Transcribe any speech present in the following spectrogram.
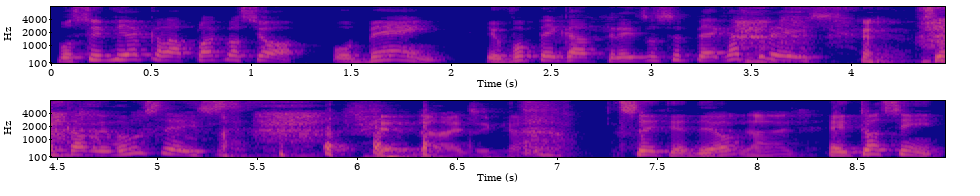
Você vê aquela placa e fala assim, ó, ô bem, eu vou pegar três, você pega três. você acaba levando seis. Verdade, cara. Você entendeu? Verdade. Então, assim,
